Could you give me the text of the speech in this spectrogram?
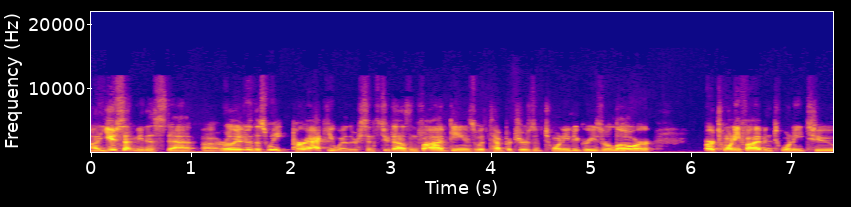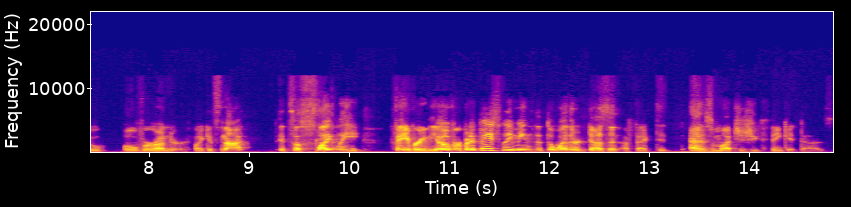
Uh, you sent me this stat uh, earlier this week. Per AccuWeather, since 2005, games with temperatures of 20 degrees or lower are 25 and 22 over under. Like it's not, it's a slightly favoring the over, but it basically means that the weather doesn't affect it as much as you think it does.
